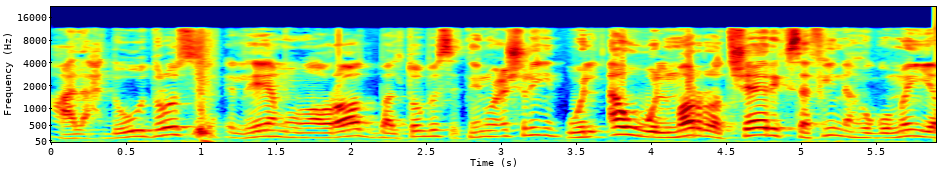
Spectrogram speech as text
على حدود روسيا اللي هي مناورات بلتوبس 22 ولأول مرة تشارك سفينة هجومية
